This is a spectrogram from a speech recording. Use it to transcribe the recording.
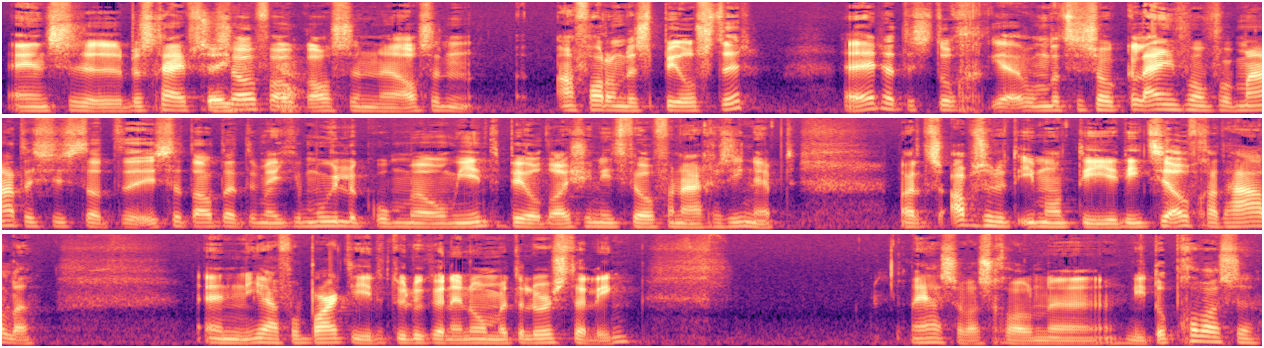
En ze beschrijft zichzelf ook als een, als een aanvallende speelster. Hè, dat is toch, ja, omdat ze zo klein van formaat is, is dat, is dat altijd een beetje moeilijk om, eh, om je in te beelden als je niet veel van haar gezien hebt. Maar het is absoluut iemand die, die het zelf gaat halen. En ja, voor Barty natuurlijk een enorme teleurstelling. Maar ja, ze was gewoon eh, niet opgewassen.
